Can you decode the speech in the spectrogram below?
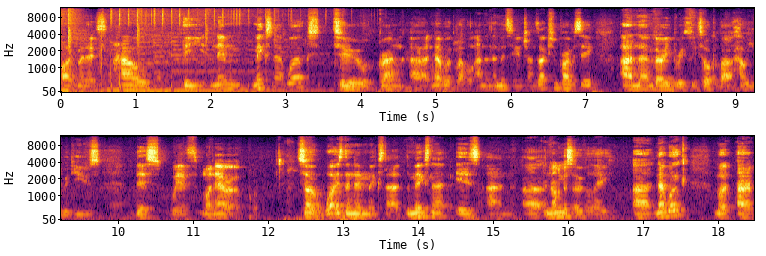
five minutes how the Nym mix networks to grant uh, network level anonymity and transaction privacy, and then very briefly talk about how you would use this with Monero. So what is the Nym mixnet? The mixnet is an uh, anonymous overlay uh, network, uh,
